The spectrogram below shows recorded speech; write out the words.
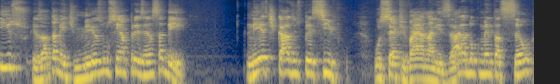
Isso, exatamente, mesmo sem a presença dele. Neste caso específico, o CEF vai analisar a documentação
